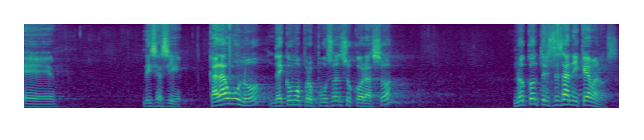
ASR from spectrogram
Eh, dice así, cada uno de como propuso en su corazón, no con tristeza ni quémanos,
